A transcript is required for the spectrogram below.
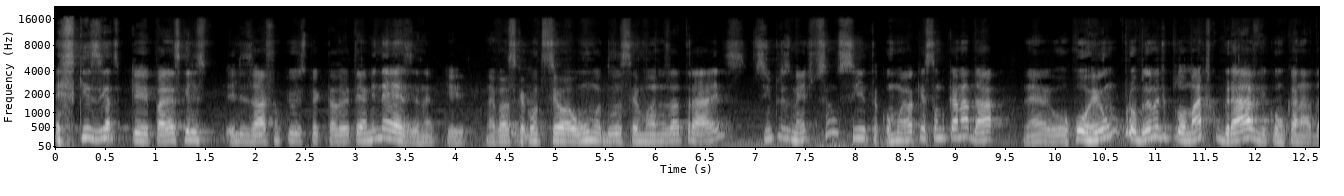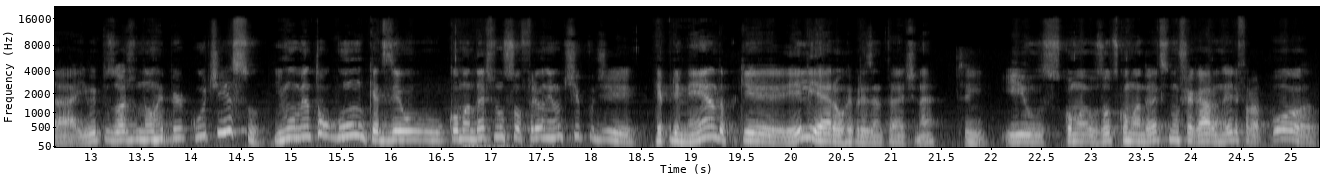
É esquisito, porque parece que eles, eles acham que o espectador tem amnésia, né? Porque o negócio que aconteceu há uma, duas semanas atrás, simplesmente você não cita, como é a questão do Canadá. Né? Ocorreu um problema diplomático grave com o Canadá e o episódio não repercute isso em momento algum. Quer dizer, o comandante não sofreu nenhum tipo de reprimenda porque ele era o representante, né? Sim. E os, como, os outros comandantes não chegaram nele e falaram: pô,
